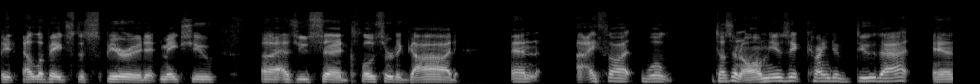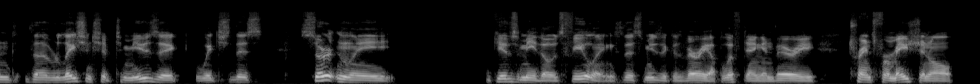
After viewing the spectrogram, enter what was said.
it elevates the spirit, it makes you, uh, as you said, closer to God. And I thought, well, doesn't all music kind of do that? And the relationship to music, which this certainly gives me those feelings. This music is very uplifting and very transformational.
